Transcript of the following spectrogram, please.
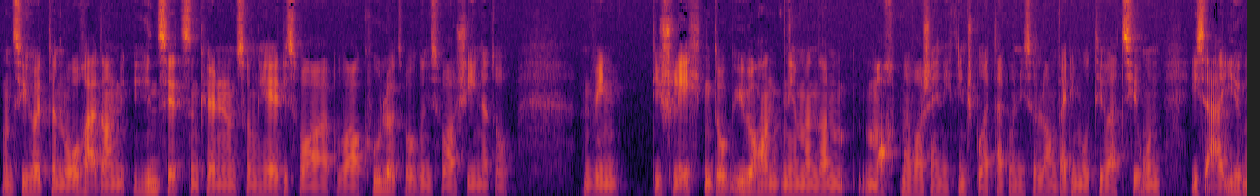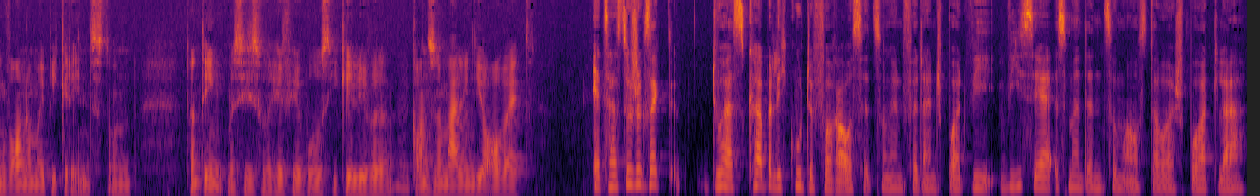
und sich halt danach auch dann hinsetzen können und sagen, hey, das war, war ein cooler Tag und es war ein schöner Tag. Und wenn die schlechten Tage überhand nehmen, dann macht man wahrscheinlich den Sporttag auch nicht so lang, weil die Motivation ist auch irgendwann einmal begrenzt und dann denkt man sich so, hey, für was, ich gehe lieber ganz normal in die Arbeit. Jetzt hast du schon gesagt, du hast körperlich gute Voraussetzungen für deinen Sport. Wie, wie sehr ist man denn zum Ausdauersportler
